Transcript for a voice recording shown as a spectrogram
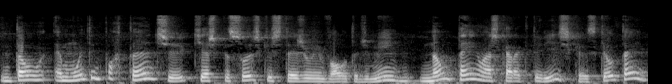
Então é muito importante que as pessoas que estejam em volta de mim não tenham as características que eu tenho.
